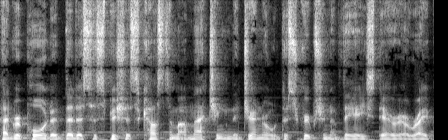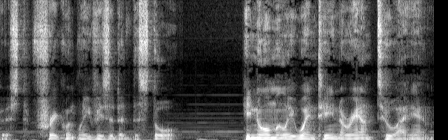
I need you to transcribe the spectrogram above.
had reported that a suspicious customer matching the general description of the East Area rapist frequently visited the store. He normally went in around 2am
